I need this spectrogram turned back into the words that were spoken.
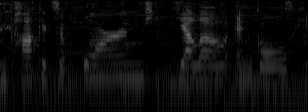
in pockets of orange, yellow, and gold here.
